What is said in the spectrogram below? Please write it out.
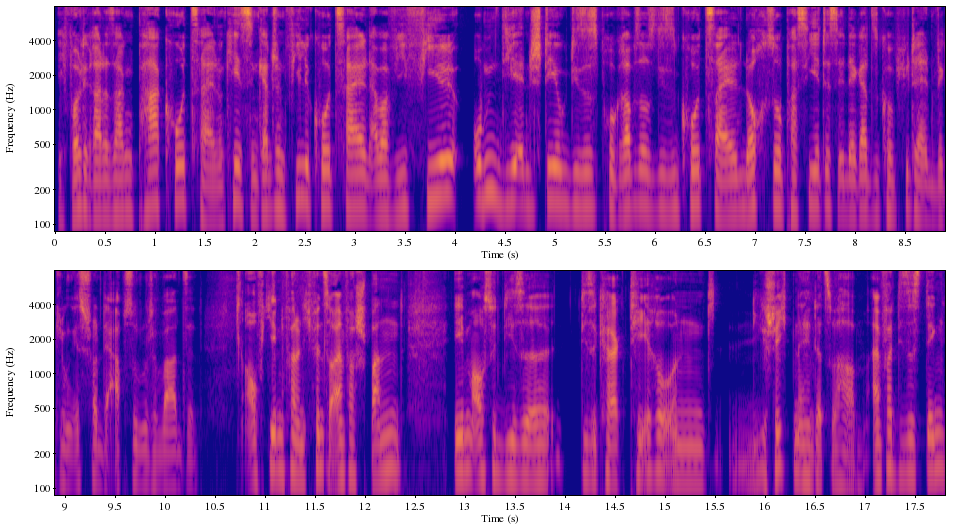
ich wollte gerade sagen, paar Codezeilen. Okay, es sind ganz schön viele Codezeilen, aber wie viel um die Entstehung dieses Programms aus diesen Codezeilen noch so passiert ist in der ganzen Computerentwicklung, ist schon der absolute Wahnsinn. Auf jeden Fall. Und ich finde es auch einfach spannend, eben auch so diese, diese Charaktere und die Geschichten dahinter zu haben. Einfach dieses Ding,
